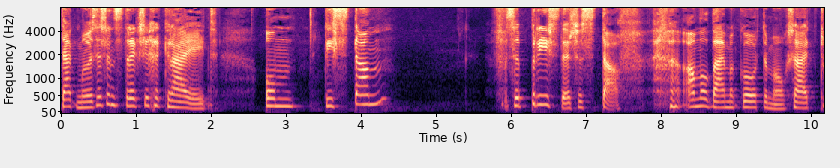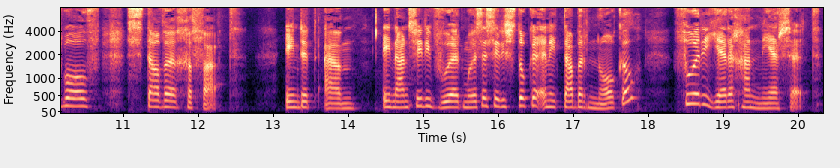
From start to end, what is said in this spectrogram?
dat Moses instruksie gekry het om die stam se priester se staf almal bymekaar te maak. So hy het 12 stawwe gevat. En dit ehm um, en dan sê die woord Moses sê die stokke in die tabernakel voor die Here gaan neersit.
